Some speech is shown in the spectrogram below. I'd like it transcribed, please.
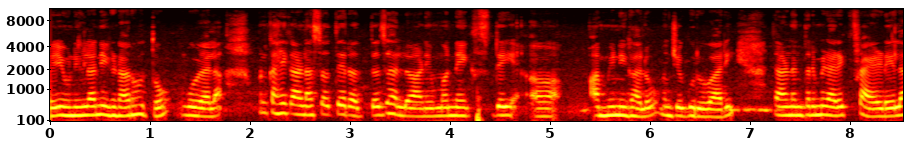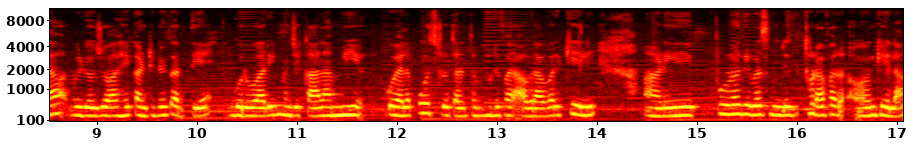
इव्हनिंगला निघणार होतो गोव्याला. पण काही कारणास्तव ते रद्द झालं आणि मग नेक्स्ट डे आम्ही निघालो म्हणजे गुरुवारी. त्यानंतर मी डायरेक्ट फ्रायडेला व्हिडिओ जो आहे कंटिन्यू करते आहे गुरुवारी म्हणजे काल आम्ही गोव्याला पोचलो त्यानंतर थोडीफार आवरावर केली. आणि पूर्ण दिवस म्हणजे थोडाफार गेला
